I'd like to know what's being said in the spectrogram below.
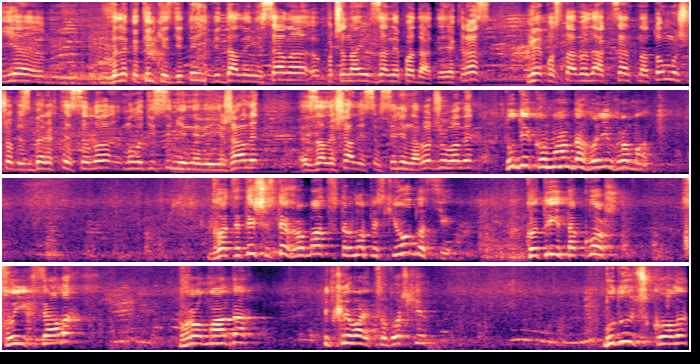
є велика кількість дітей. Віддалені села починають занепадати. Якраз ми поставили акцент на тому, щоб зберегти село. Молоді сім'ї не виїжджали, залишалися в селі, народжували. Тут є команда голів громад. 26 громад в Тернопільській області, котрі також в своїх селах, в громадах відкривають садочки, будують школи,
